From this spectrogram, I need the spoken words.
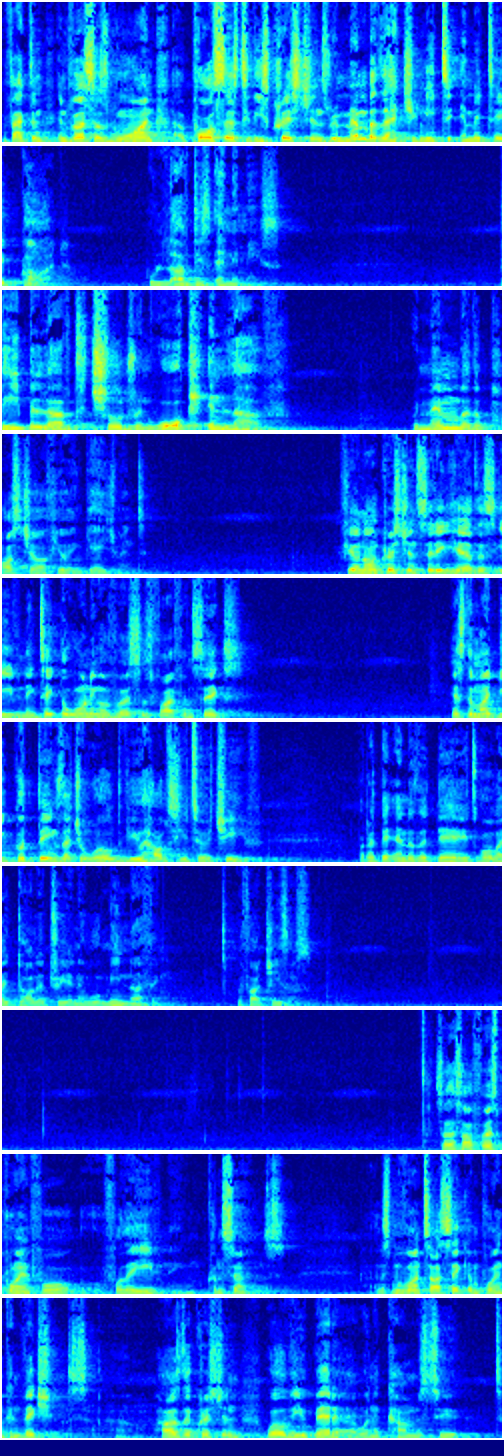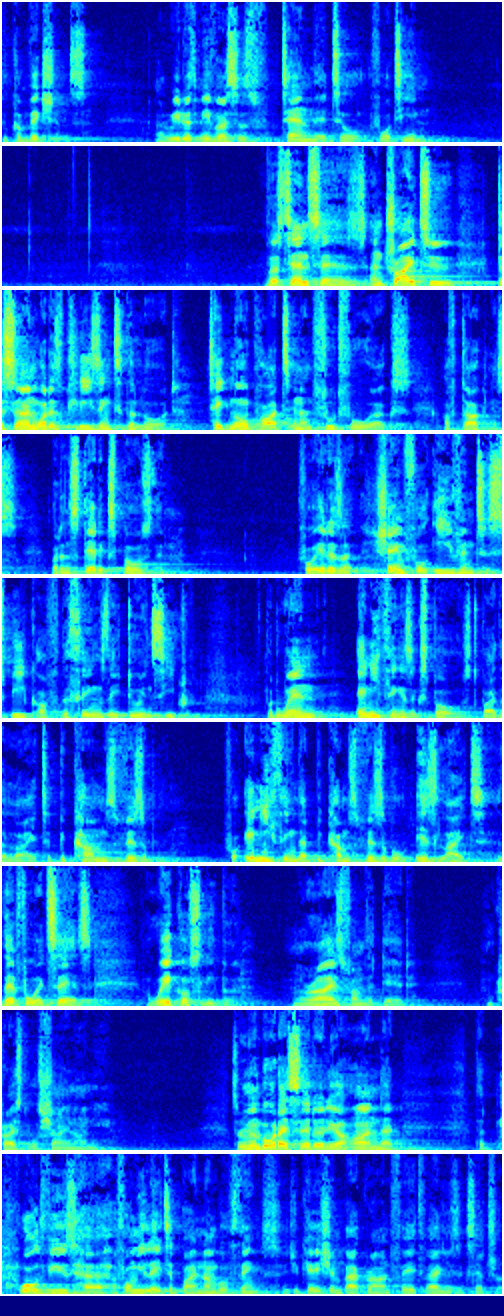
In fact, in, in verses 1, uh, Paul says to these Christians, Remember that you need to imitate God, who loved his enemies. Be beloved children, walk in love Remember the posture of your engagement. If you're a non Christian sitting here this evening, take the warning of verses 5 and 6. Yes, there might be good things that your worldview helps you to achieve, but at the end of the day, it's all idolatry and it will mean nothing without Jesus. So that's our first point for, for the evening concerns. Let's move on to our second point convictions. Um, how is the Christian worldview better when it comes to, to convictions? Uh, read with me verses 10 there till 14. Verse 10 says, And try to discern what is pleasing to the Lord. Take no part in unfruitful works of darkness, but instead expose them. For it is shameful even to speak of the things they do in secret. But when anything is exposed by the light, it becomes visible. For anything that becomes visible is light. Therefore, it says, Awake, O sleeper, and arise from the dead, and Christ will shine on you. So remember what I said earlier on that, that worldviews are formulated by a number of things education, background, faith, values, etc.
